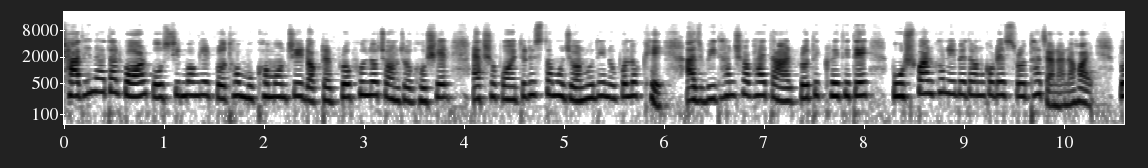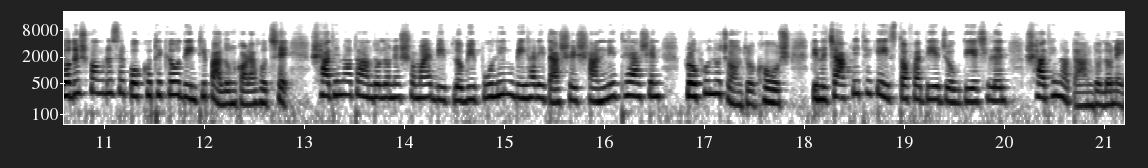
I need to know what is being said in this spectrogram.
স্বাধীনতার পর পশ্চিমবঙ্গের প্রথম মুখ্যমন্ত্রী ডক্টর প্রফুল্ল চন্দ্র ঘোষের একশো পঁয়ত্রিশতম জন্মদিন উপলক্ষে আজ বিধানসভায় তাঁর প্রতিকৃতিতে পুষ্পার্ঘ্য নিবেদন করে শ্রদ্ধা জানানো হয়। প্রদেশ কংগ্রেসের পক্ষ থেকেও দিনটি পালন করা হচ্ছে। স্বাধীনতা আন্দোলনের সময় বিপ্লবী পুলিন বিহারী দাসের সান্নিধ্যে আসেন প্রফুল্ল চন্দ্র ঘোষ। তিনি চাকরি থেকে ইস্তফা দিয়ে যোগ দিয়েছিলেন স্বাধীনতা আন্দোলনে।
